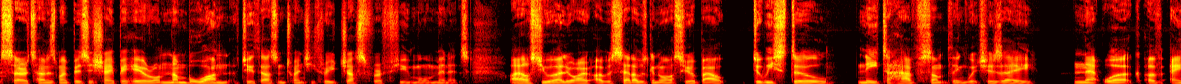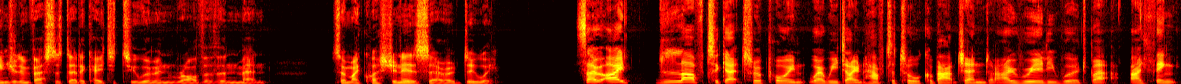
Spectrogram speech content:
Sarah Turner is my business shaper here on number one of 2023, just for a few more minutes. I asked you earlier, I, I was said I was going to ask you about do we still need to have something which is a network of angel investors dedicated to women rather than men? So, my question is, Sarah, do we? So, I'd love to get to a point where we don't have to talk about gender. I really would. But I think,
